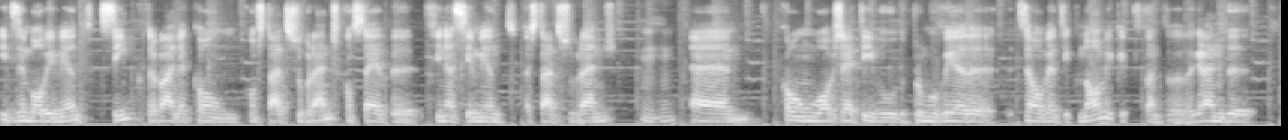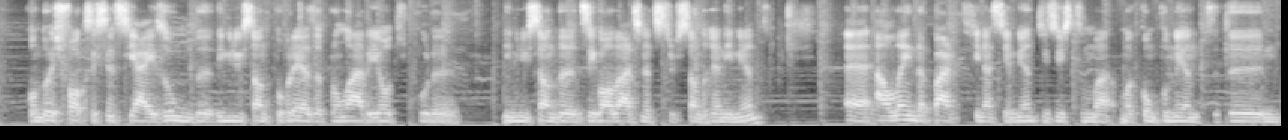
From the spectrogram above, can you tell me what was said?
e Desenvolvimento, que sim, que trabalha com, com Estados soberanos, concede financiamento a Estados soberanos, uhum. uh, com o objetivo de promover desenvolvimento económico e, portanto, a grande, com dois focos essenciais, um de diminuição de pobreza por um lado e outro por diminuição de desigualdades na distribuição de rendimento. Uh, além da parte de financiamento, existe uma, uma componente de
